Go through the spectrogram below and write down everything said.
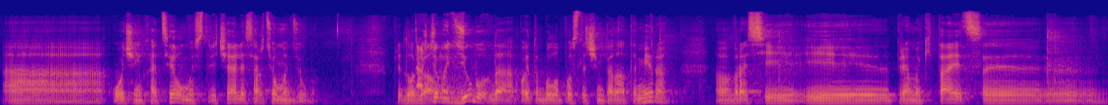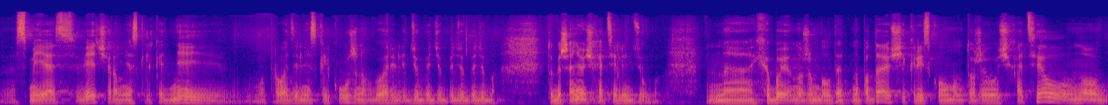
очень хотел, мы встречались, Артема Дюба. Предлагал. Артема Дзюбу? Да, это было после чемпионата мира э, в России. И прямо китайцы, э, смеясь вечером несколько дней, мы проводили несколько ужинов, говорили «дюба, дюба, дюба, дюба». То бишь они очень хотели дюбу. ХБ нужен был этот нападающий, Крис Колман тоже его очень хотел. Но,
